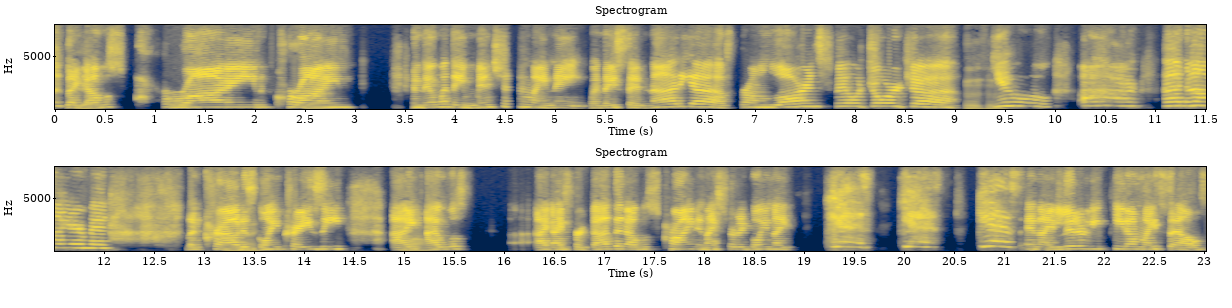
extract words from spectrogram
like yeah. I was crying, crying. Yeah. And then when they mentioned my name, when they said Nadia from Lawrenceville, Georgia, mm-hmm. you are an Ironman. The crowd nice. is going crazy. Wow. I I was I, I forgot that I was crying and I started going like, yes, yes, yes. And I literally peed on myself.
